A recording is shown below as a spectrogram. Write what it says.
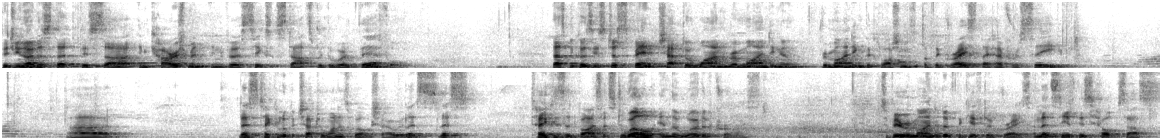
Did you notice that this uh, encouragement in verse 6 starts with the word therefore? That's because he's just spent chapter 1 reminding, them, reminding the Colossians of the grace they have received. Uh, let's take a look at chapter 1 as well, shall we? Let's, let's take his advice, let's dwell in the word of Christ to be reminded of the gift of grace. And let's see if this helps us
